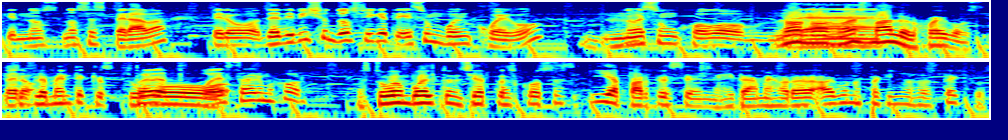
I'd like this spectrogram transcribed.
que no, no se esperaba. Pero The Division 2, fíjate, es un buen juego. No es un juego... No, no, no es malo el juego, pero simplemente que Puede, estuvo, puede estar mejor. Estuvo envuelto en ciertas cosas y aparte se necesitaba mejorar algunos pequeños aspectos.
